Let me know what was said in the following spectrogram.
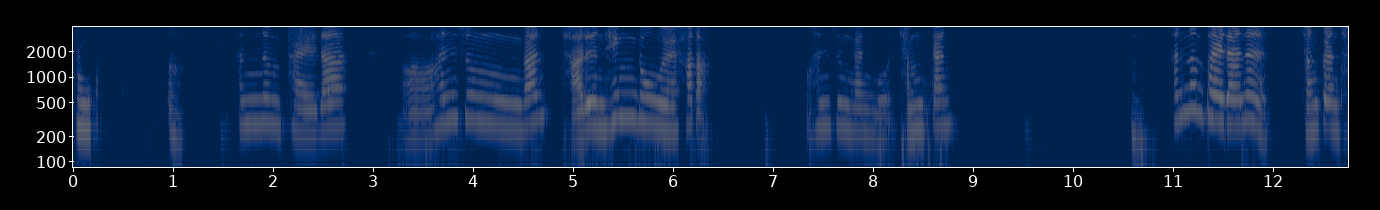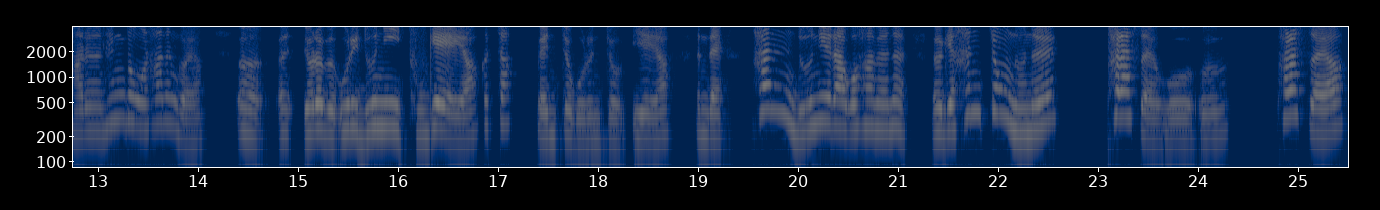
사이다. 한눈 팔다, 어, 한순간 다른 행동을 하다. 어, 한순간 뭐 잠깐. 음, 한눈 팔다는 잠깐 다른 행동을 하는 거예요. 어, 어, 여러분, 우리 눈이 두 개예요. 그쵸? 왼쪽, 오른쪽이에요. 근데 한 눈이라고 하면은 여기 한쪽 눈을 팔았어요. 뭐, 어, 팔았어요.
